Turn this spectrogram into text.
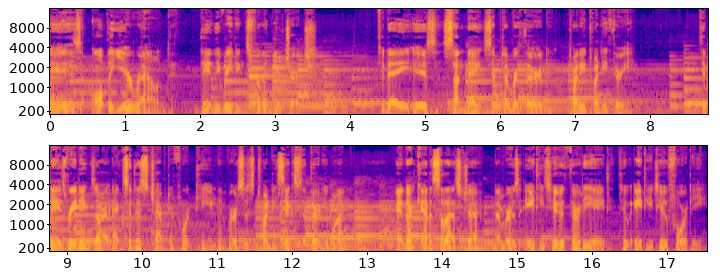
is All the Year Round Daily Readings for the New Church. Today is Sunday, September 3rd, 2023. Today's readings are Exodus chapter 14, verses 26 to 31, and Arcana Coelestia, numbers 8238 to 8240.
